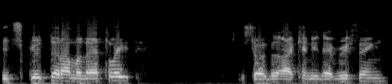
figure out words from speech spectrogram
it's good that I'm an athlete, so that I can eat everything,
